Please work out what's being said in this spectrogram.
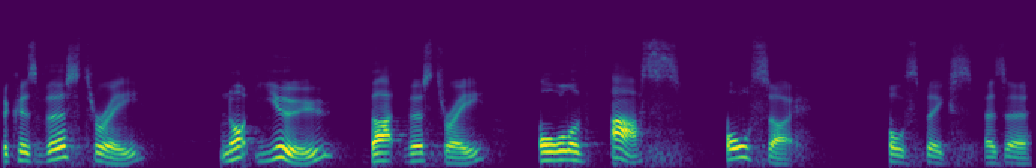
Because verse 3, not you, but verse 3, all of us also. Paul speaks as a,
